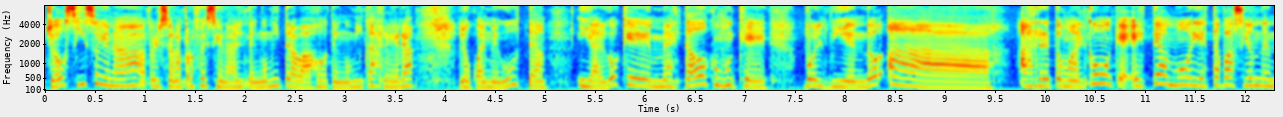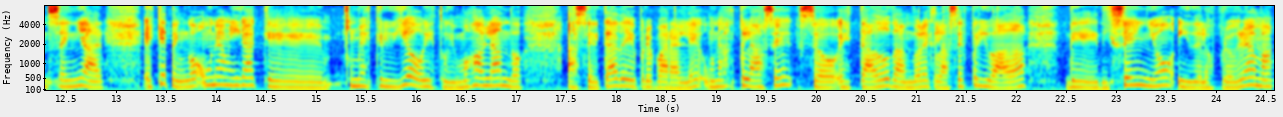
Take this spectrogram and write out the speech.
yo sí soy una persona profesional, tengo mi trabajo, tengo mi carrera, lo cual me gusta y algo que me ha estado como que volviendo a a retomar como que este amor y esta pasión de enseñar es que tengo una amiga que me escribió y estuvimos hablando acerca de prepararle unas clases. So, he estado dándole clases privadas de diseño y de los programas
